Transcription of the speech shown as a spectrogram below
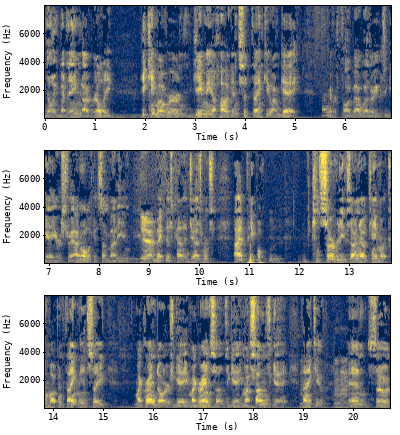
knowing by name, not really. He came over and gave me a hug and said, Thank you, I'm gay. I never thought about whether he was gay or straight. I don't look at somebody and Yeah. make those kind of judgments. I had people, conservatives I know, came up, come up and thank me and say, "My granddaughter's gay, my grandson's gay, my son's gay. Thank you." And so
